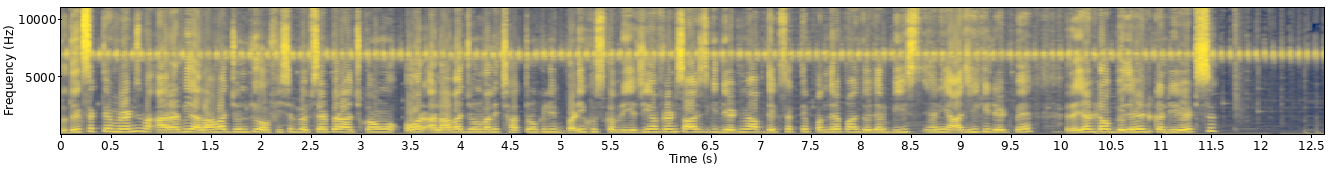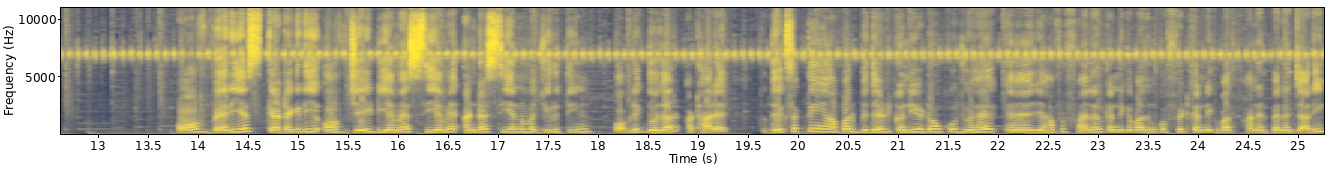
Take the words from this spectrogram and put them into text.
तो देख सकते हैं फ्रेंड्स मैं आर इलाहाबाद जोन की ऑफिशियल वेबसाइट पर आ चुका हूँ और इलाहाबाद जोन वाले छात्रों के लिए बड़ी खुशखबरी है। जी हाँ फ्रेंड्स आज की डेट में आप देख सकते हैं पंद्रह पाँच दो यानी आज ही की डेट में result of withheld candidates of various category of J D M S C M A under C N number zero तीन पब्लिक दो हज़ार अठारह तो देख सकते हैं यहाँ पर विदेल्ड कैंडिडेटों को जो है यहाँ पर फाइनल करने के बाद, उनको फिट करने के बाद फाइनल पैनल जारी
